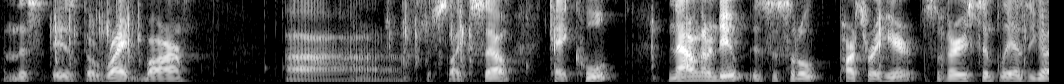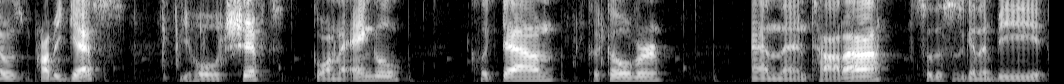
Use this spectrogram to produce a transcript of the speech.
And this is the right bar. Uh, just like so. Okay, cool. Now I'm going to do is this little parts right here. So very simply, as you guys probably guess, you hold shift, go on an angle, click down, click over, and then ta-da. So this is gonna be,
